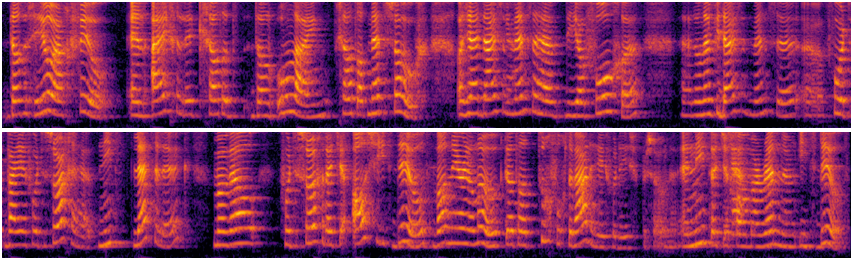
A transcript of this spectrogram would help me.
dat is heel erg veel. En eigenlijk geldt het dan online, geldt dat net zo. Als jij duizend Ja. mensen hebt die jou volgen, eh, dan heb je duizend mensen eh, voor waar je voor te zorgen hebt. Niet letterlijk, maar wel voor te zorgen dat je als je iets deelt, wanneer dan ook, dat dat toegevoegde waarde heeft voor deze personen. En niet dat je Ja. gewoon maar random iets deelt.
